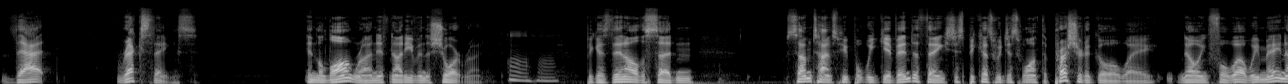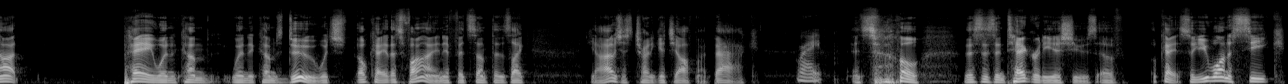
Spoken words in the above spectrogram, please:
That wrecks things in the long run, if not even the short run. Mm-hmm. Because then all of a sudden, sometimes people we give into things just because we just want the pressure to go away, knowing full well we may not pay when it comes when it comes due. Which okay, that's fine if it's something that's like, yeah, I was just trying to get you off my back. Right. And so this is integrity issues of okay, so you want to seek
